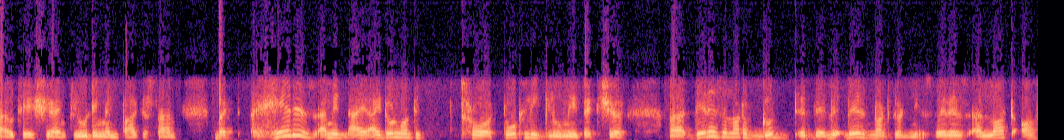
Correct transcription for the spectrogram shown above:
South Asia, including in Pakistan. But here is, I mean, I, I don't want to throw a totally gloomy picture. Uh, there is a lot of good, uh, there is not good news. There is a lot of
